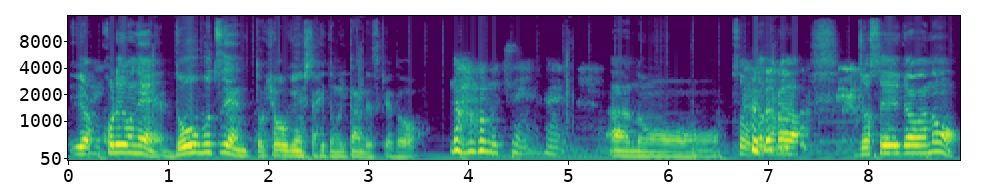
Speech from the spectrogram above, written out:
いや、はいこれをね、動物園と表現した人もいたんですけど、動物園。はい。あのーそう、だから、女性側の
